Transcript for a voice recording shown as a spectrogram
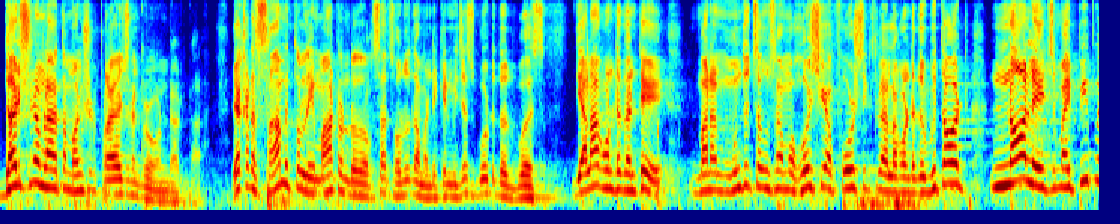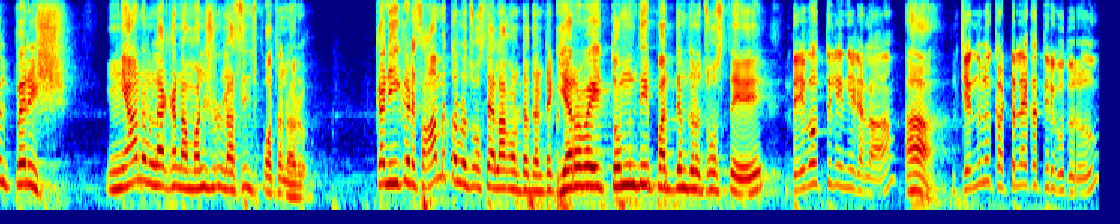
దర్శనం లేకపోతే మనుషుడు ప్రయోజనకరం ఉండంట. ఎక్కడ సామెతల్లో ఈ మాట ఉండదు. ఒకసారి చదువుదామండి. Can we just go to the verse ఎలా ఉంటుందంటే మనం ముందు చదువుసాము హోషియా ఫోర్ సిక్స్లో ఎలా ఉంటుంది? Without knowledge my people perish జ్ఞానం లేక నా మనుషులు నశించిపోతున్నారు. కానీ ఇక్కడ సామెతల్లో చూస్తే ఎలా ఉంటుందంటే ఇరవై తొమ్మిది పద్దెనిమిదిలో చూస్తే దేవోక్తి లేని జనులు కట్టులేక తిరుగుదురు.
